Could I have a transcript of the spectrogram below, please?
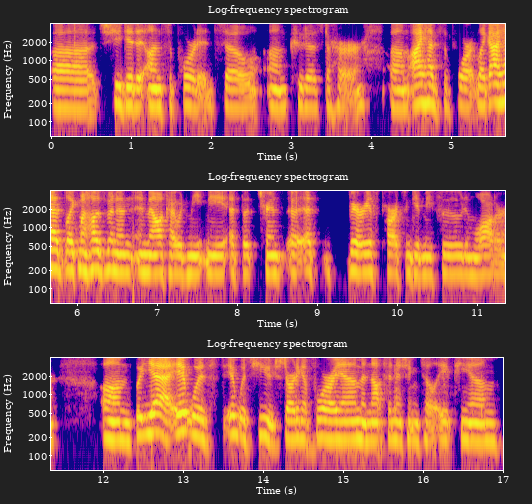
uh, she did it unsupported, so um, kudos to her. Um, I had support, like I had like my husband and, and Malachi would meet me at the trans uh, at various parts and give me food and water. Um, but yeah, it was it was huge, starting at 4 a.m. and not finishing till 8 p.m.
